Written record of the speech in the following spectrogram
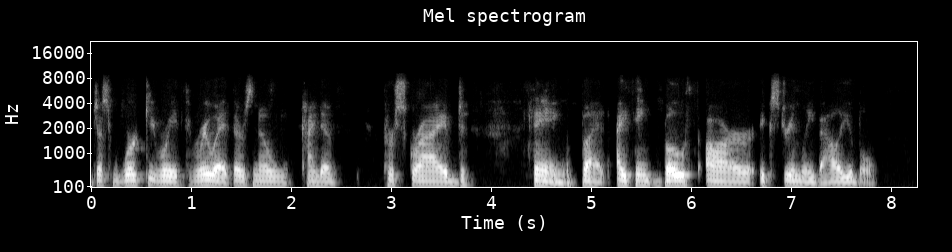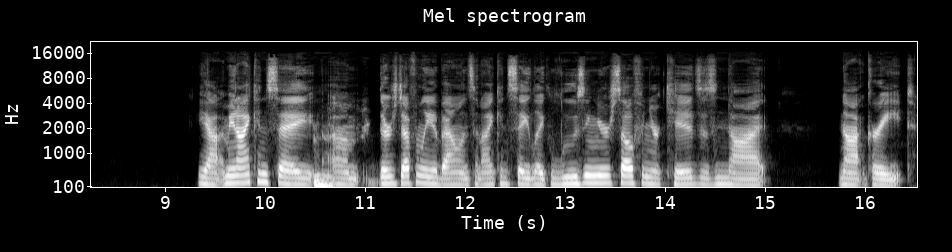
just work your way through it. There's no kind of prescribed thing, but I think both are extremely valuable. Yeah, I mean, I can say mm-hmm. um, there's definitely a balance, and I can say like losing yourself and your kids is not not great.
